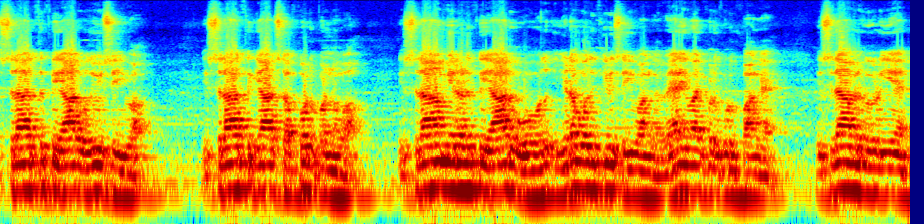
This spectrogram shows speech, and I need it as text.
இஸ்லாத்துக்கு யார் உதவி செய்வா? இஸ்லாத்துக்கு யார் சப்போர்ட் பண்ணுவா? இஸ்லாமியர்களுக்கு யார் ஒது- இடஒதுக்கீடு செய்வாங்க? வேலை வாய்ப்புகள் கொடுப்பாங்க. இஸ்லாமியர்களுடைய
